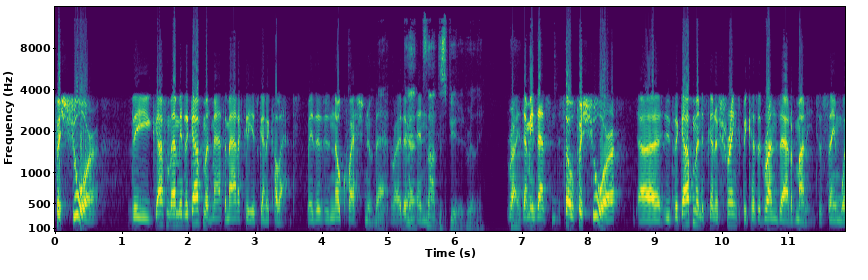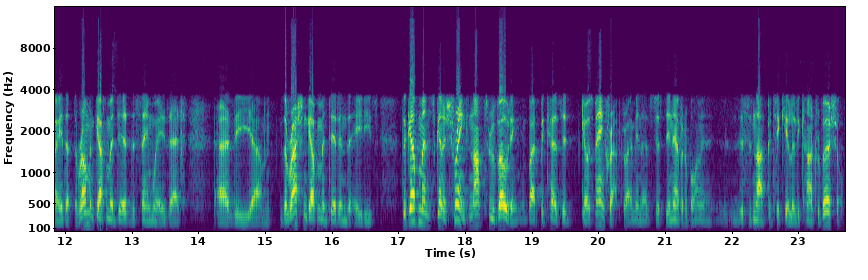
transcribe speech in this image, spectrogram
for sure. The government. I mean, the government mathematically is going to collapse. I mean, there's no question of that, right? Yeah, and, it's not disputed, really. Right. I mean, that's so for sure. Uh, the government is going to shrink because it runs out of money, the same way that the Roman government did, the same way that uh, the um, the Russian government did in the 80s. The government is going to shrink not through voting, but because it goes bankrupt. Right. I mean, that's just inevitable. I mean, this is not particularly controversial.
